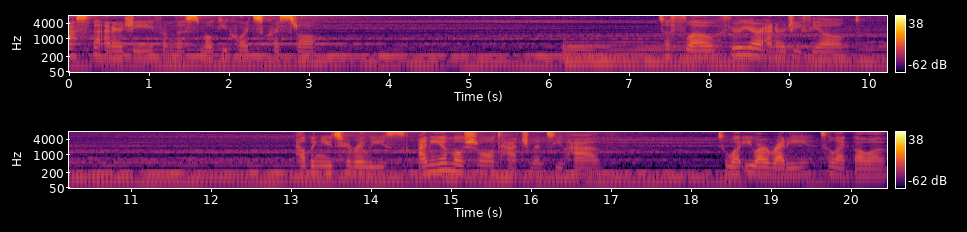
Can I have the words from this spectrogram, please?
Ask the energy from the smoky quartz crystal to flow through your energy field, helping you to release any emotional attachments you have to what you are ready to let go of.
